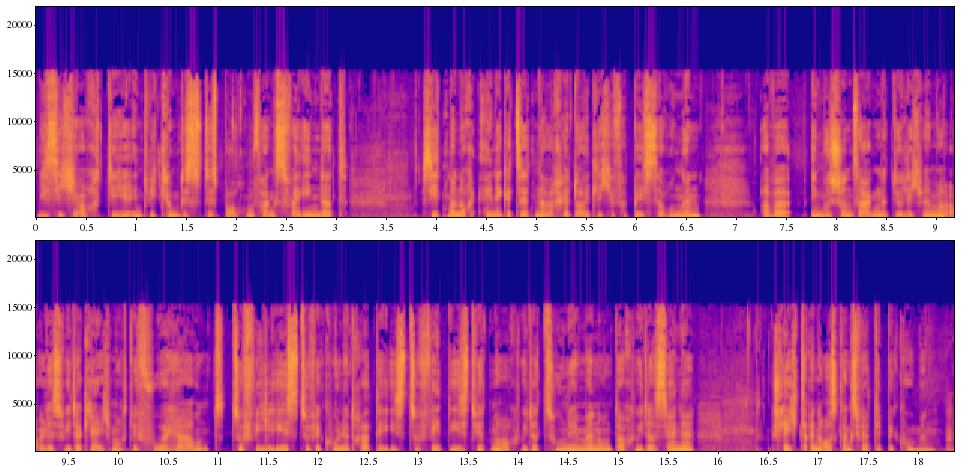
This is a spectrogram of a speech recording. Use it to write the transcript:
wie sich auch die Entwicklung des, des Bauchumfangs verändert sieht man noch einige Zeit nachher deutliche Verbesserungen. Aber ich muss schon sagen, natürlich, wenn man alles wieder gleich macht wie vorher und zu viel isst, zu viel Kohlenhydrate isst, zu fett isst, wird man auch wieder zunehmen und auch wieder seine schlechteren Ausgangswerte bekommen. Mhm.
